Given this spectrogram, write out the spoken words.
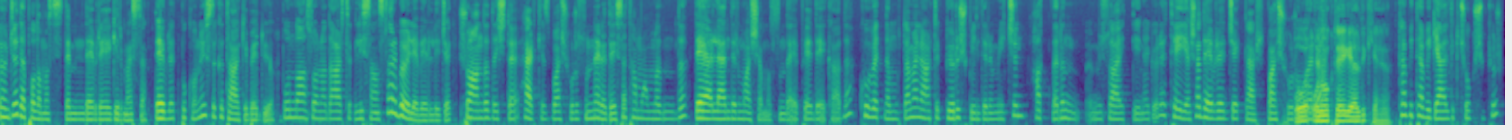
önce depolama sisteminin devreye girmesi. Devlet bu konuyu sıkı takip ediyor. Bundan sonra da artık lisanslar böyle verilecek. Şu anda da işte herkes başvurusunu neredeyse tamamladı. Değerlendirme aşamasında EPDK'da. Kuvvetle muhtemel artık görüş bildirimi için hatların müsaitliğine göre TEİAŞ'a devredecekler O, başvuruları. o noktaya geldik yani. Tabii tabii geldik çok şükür.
